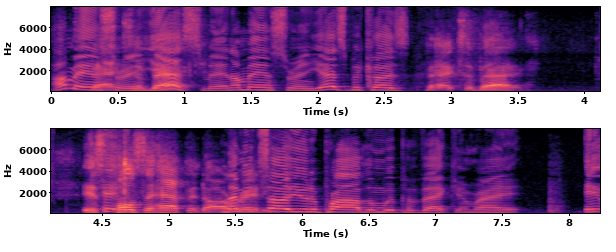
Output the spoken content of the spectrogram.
I'm answering Back to yes, man. I'm answering yes because back to back. It's It- supposed to happen already. let me tell you the problem with Povetkin, right? It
